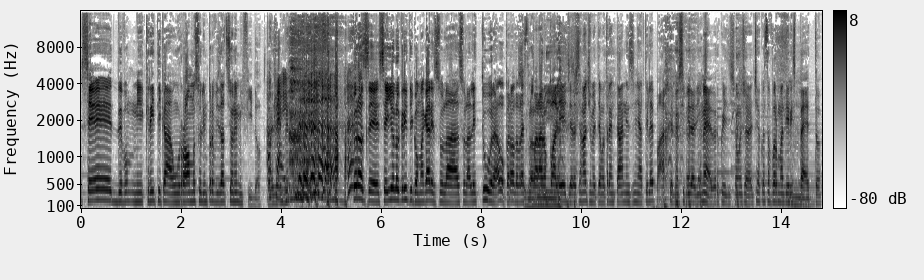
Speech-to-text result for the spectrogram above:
se devo- mi critica un rom sull'improvvisazione mi fido, per Ok. esempio. però se, se io lo critico magari sulla, sulla lettura, oh però dovresti imparare un po' a leggere, se no ci mettiamo 30 anni a insegnarti le parti e lui si fida di me, per cui diciamo c'è, c'è questa forma di rispetto.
